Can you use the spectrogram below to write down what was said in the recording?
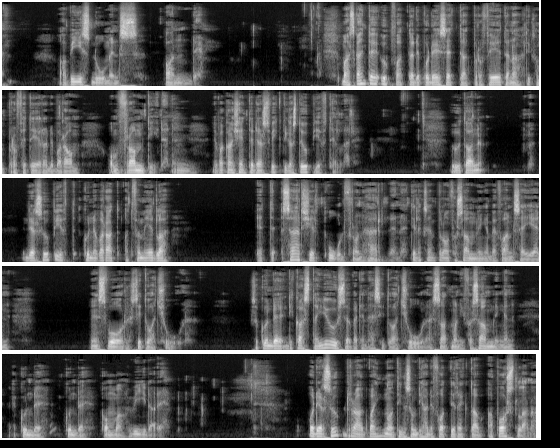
av visdomens ande. Man ska inte uppfatta det på det sättet att profeterna liksom profeterade bara om, om framtiden. Mm. Det var kanske inte deras viktigaste uppgift heller. Utan deras uppgift kunde vara att, att förmedla ett särskilt ord från Herren, till exempel om församlingen befann sig i en, en svår situation. Så kunde de kasta ljus över den här situationen så att man i församlingen kunde, kunde komma vidare. Och deras uppdrag var inte någonting som de hade fått direkt av apostlarna,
